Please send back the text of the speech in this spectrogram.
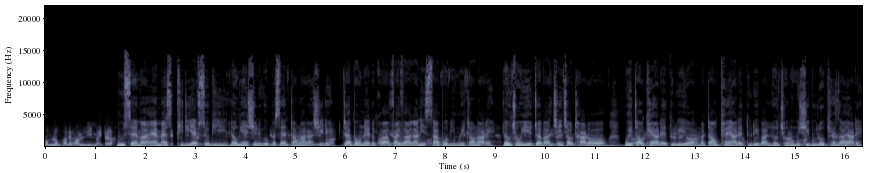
ကုံလုံးခေါ်တဲ့ဟာလီမိုက်တာမူဆယ်မှာ MS PDF ဆိုပြီးလုပ်ငန်းရှင်တွေကိုပတ်စံတောင်းလာတာရှိတယ်ဓာတ်ပုံနဲ့တခွ Viber ကနေစာပို့ပြီးငွေတောင်းလာတယ်လုံခြုံရေးအတွက်ပါချင်းချောက်ထားတော့ငွေတောင်းခံရတဲ့သူတွေရောမတောင်းခံရတဲ့သူတွေပါလုံခြုံမှုမရှိဘူးလို့ခံစားရတယ်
